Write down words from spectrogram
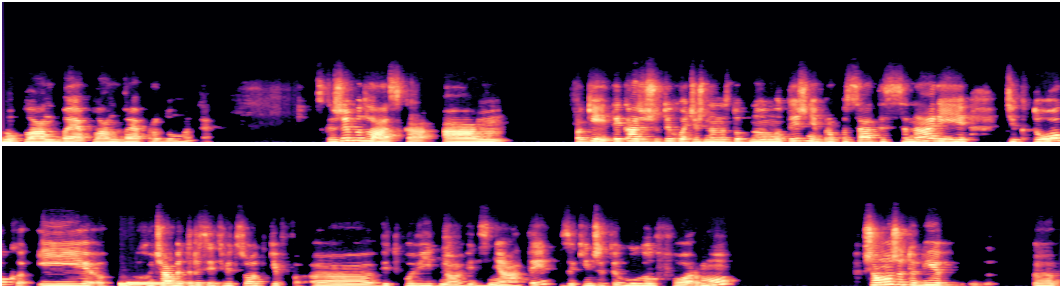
ну, план Б, план В продумати. Скажи, будь ласка, а, окей, ти кажеш, що ти хочеш на наступному тижні прописати сценарії TikTok і хоча б 30% е, відповідно відзняти, закінчити Google форму. Що може тобі е,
